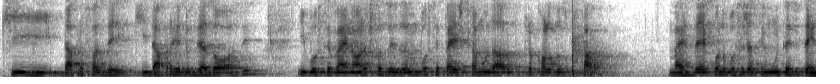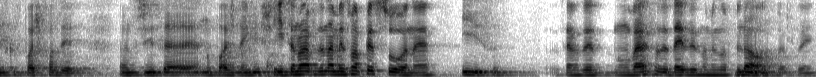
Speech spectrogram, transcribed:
que dá para fazer, que dá para reduzir a dose, e você vai na hora de fazer o exame, você pede para mudar o protocolo do hospital. Mas daí é quando você já tem muita evidência que você pode fazer. Antes disso, é, não pode nem mexer. E você não vai fazer na mesma pessoa, né? Isso. Você vai fazer, não vai fazer 10 vezes na mesma pessoa, não. você vai fazer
